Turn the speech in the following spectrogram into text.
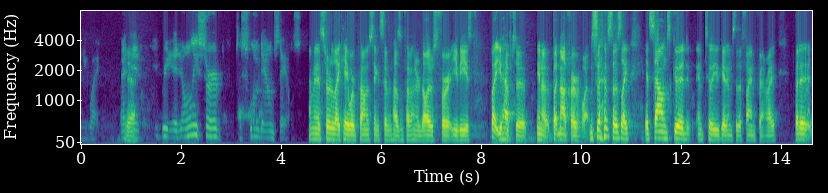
anyway. And Yeah. it, it only served to slow down sales. I mean, it's sort of like, hey, we're promising seven thousand five hundred dollars for EVs, but you have to, you know, but not for everyone. So, so it's like it sounds good until you get into the fine print, right? But it Right.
